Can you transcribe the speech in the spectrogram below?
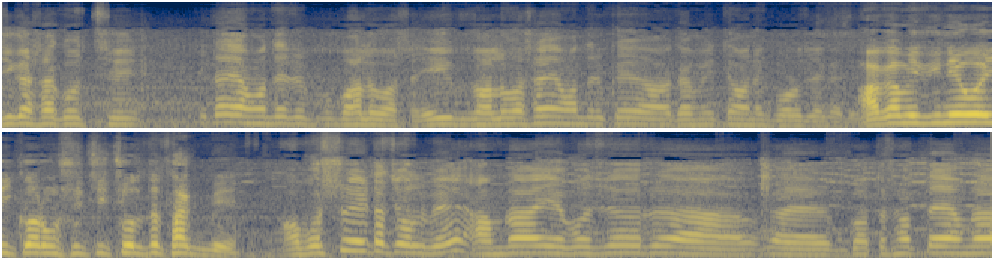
জিজ্ঞাসা করছে। এটাই আমাদের ভালোবাসা। এই ভালোবাসাই আমাদেরকে আগামীতে অনেক বড় জায়গা আগামী দিনেও ওই কর্মসূচি চলতে থাকবে? অবশ্যই এটা চলবে। আমরা এবছর গত সপ্তাহে আমরা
